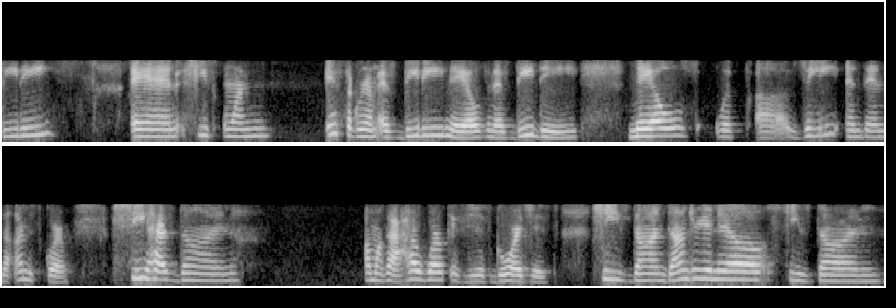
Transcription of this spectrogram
Dee Dee, and she's on Instagram as Dee Dee Nails, and as Dee Dee Nails with uh, Z and then the underscore. She has done. Oh my God, her work is just gorgeous. She's done Dondria nails. She's done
